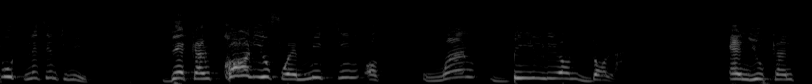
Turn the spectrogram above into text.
put, listen to me, they can call you for a meeting of $1 billion and you can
